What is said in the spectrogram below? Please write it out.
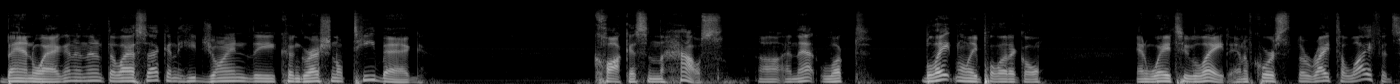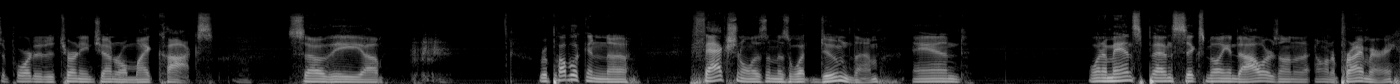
bandwagon, and then at the last second, he joined the congressional teabag caucus in the House, uh, and that looked blatantly political and way too late. And of course, the Right to Life had supported Attorney General Mike Cox, so the uh, Republican uh, factionalism is what doomed them, and when a man spends six million dollars on a, on a primary,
